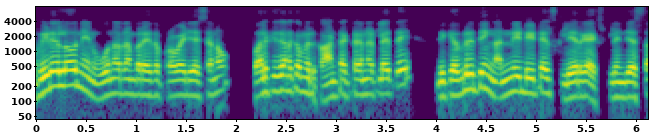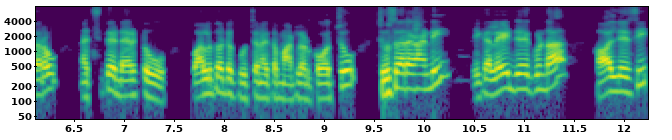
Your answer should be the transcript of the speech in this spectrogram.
వీడియోలో నేను ఓనర్ నెంబర్ అయితే ప్రొవైడ్ చేశాను. వాళ్ళకి కనుక మీరు కాంటాక్ట్ అయినట్లయితే మీకు ఎవ్రీథింగ్ అన్ని డీటెయిల్స్ క్లియర్గా ఎక్స్ప్లెయిన్ చేస్తారు. నచ్చితే డైరెక్ట్ వాళ్ళతో కూర్చొని అయితే మాట్లాడుకోవచ్చు. చూసారా అండి? ఇక లేట్ చేయకుండా కాల్ చేసి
